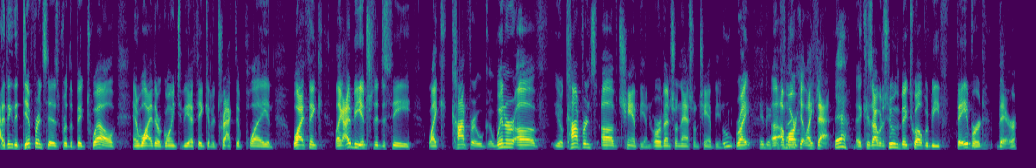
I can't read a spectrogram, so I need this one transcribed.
I think the difference is for the Big 12 and why they're going to be, I think, an attractive play, and why I think, like, I'd be interested to see, like, conference winner of, you know, conference of champion or eventual national champion, right? maybe I A, market like that, Yeah. Uh, because I would assume the Big 12 would be favored there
